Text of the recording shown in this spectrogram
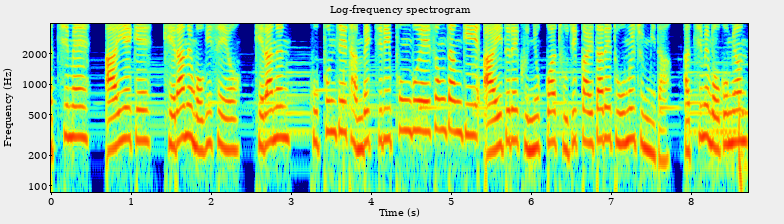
아침에 아이에게 계란을 먹이세요. 계란은 고품질 단백질이 풍부해 성장기 아이들의 근육과 조직 발달에 도움을 줍니다. 아침에 먹으면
